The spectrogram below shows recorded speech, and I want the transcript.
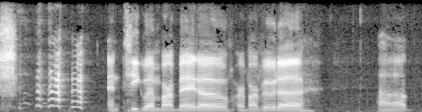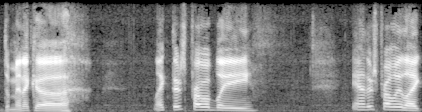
Antigua and Barbados or Barbuda, uh, Dominica. Like there's probably yeah, there's probably like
